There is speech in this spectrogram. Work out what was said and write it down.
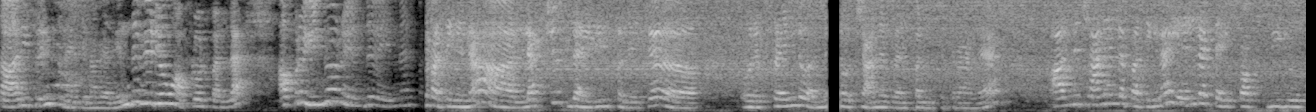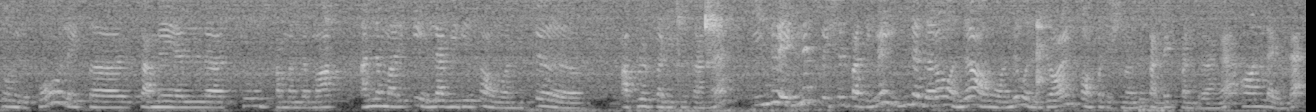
சாரி ஃப்ரெண்ட்ஸ் இன்றைக்கி நான் வேறு எந்த வீடியோவும் அப்லோட் பண்ணல. அப்புறம் இன்னொன்று வந்து என்னென்னு பார்த்தீங்கன்னா லக்ஷஸ் டைரின்னு சொல்லிட்டு ஒரு ஃப்ரெண்டு வந்து ஒரு சேனல் ரன் பண்ணிட்டுருக்குறாங்க அந்த சேனலில் பார்த்தீங்கன்னா எல்லா டைப் ஆஃப் வீடியோஸும் இருக்கும். லைக் சமையல் டூர் சம்மந்தமாக அந்த மாதிரிக்கு எல்லா வீடியோஸும் அவங்க வந்துட்டு அப்லோட் பண்ணிட்டுருக்காங்க. இதில் என்ன ஸ்பெஷல் பார்த்தீங்கன்னா இந்த தரம் வந்து அவங்க வந்து ஒரு ட்ராயிங் காம்படிஷன் வந்து கண்டக்ட் பண்ணுறாங்க ஆன்லைனில்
